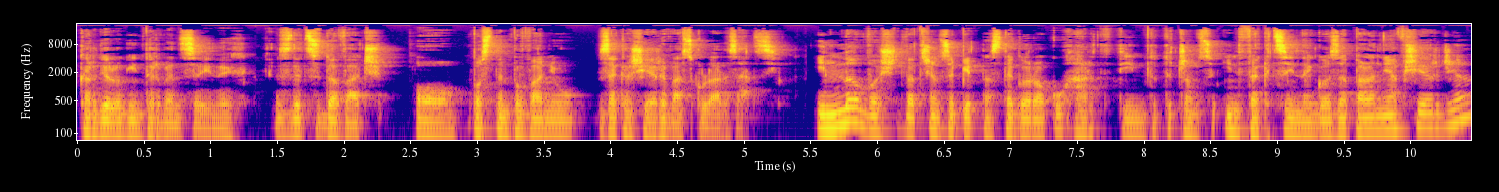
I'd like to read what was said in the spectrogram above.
kardiolog interwencyjnych zdecydować o postępowaniu w zakresie rewaskularyzacji. I nowość 2015 roku Hard Team dotyczący infekcyjnego zapalenia wsierdzia,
